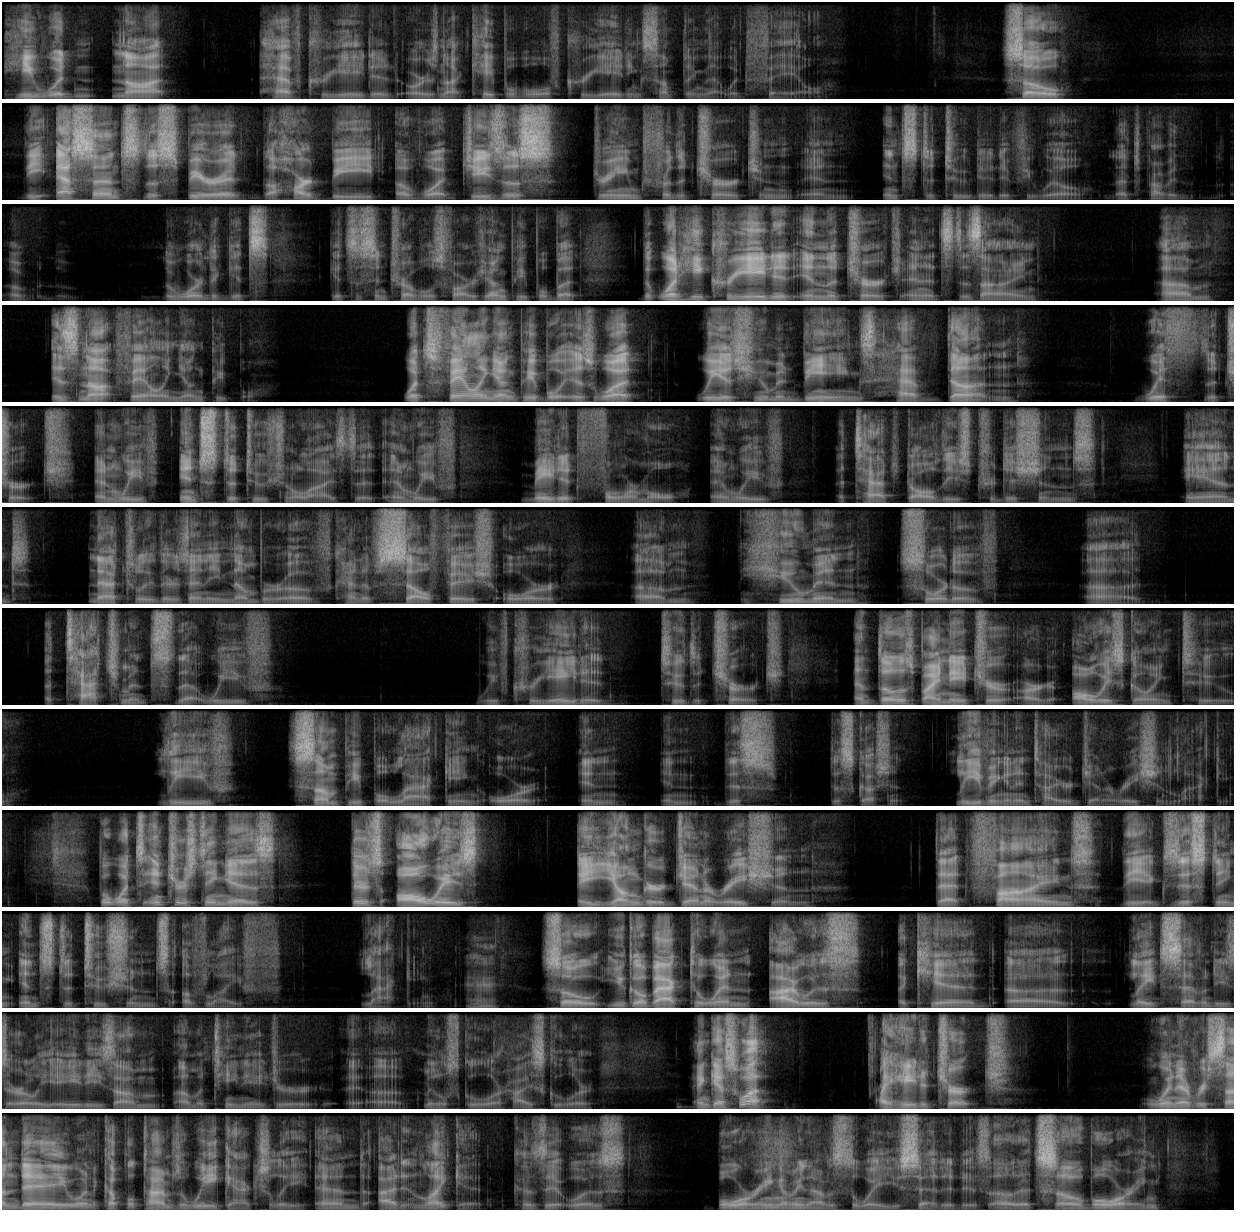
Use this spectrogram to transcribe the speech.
he would not have created or is not capable of creating something that would fail. So the essence, the spirit, the heartbeat of what Jesus dreamed for the church and, and instituted, if you will. That's probably the, the word that gets gets us in trouble as far as young people. But the, what he created in the church and its design um, is not failing young people. What's failing young people is what we as human beings have done with the church, and we've institutionalized it, and we've made it formal, and we've attached all these traditions, and naturally, there's any number of kind of selfish or um, human sort of uh, attachments that we've we've created to the church, and those by nature are always going to leave some people lacking, or in in this discussion, leaving an entire generation lacking. But what's interesting is there's always a younger generation that finds the existing institutions of life lacking. Mm-hmm. So you go back to when I was a kid, uh, late seventies, early eighties. I'm I'm a teenager, uh, middle schooler, high schooler, and guess what? I hated church. Went every Sunday, went a couple times a week actually, and I didn't like it because it was boring. I mean, that was the way you said it. Is oh, that's so boring.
